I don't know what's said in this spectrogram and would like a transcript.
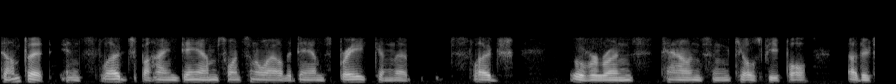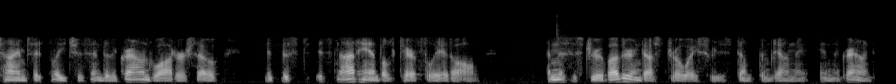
dump it in sludge behind dams. Once in a while, the dams break and the sludge overruns towns and kills people. Other times, it leaches into the groundwater. So it's just it's not handled carefully at all. And this is true of other industrial waste. We just dump them down the, in the ground.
